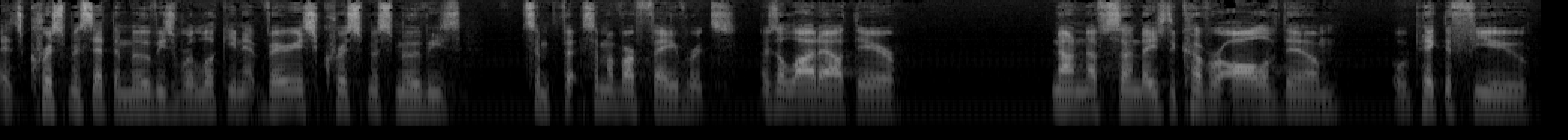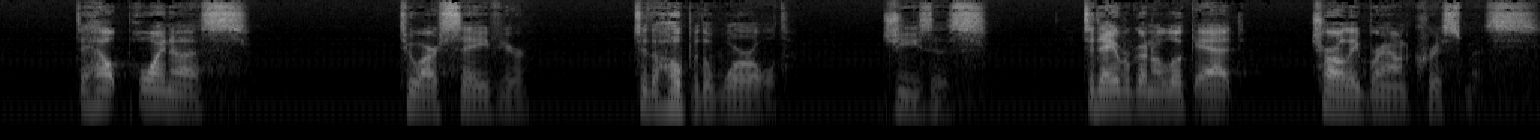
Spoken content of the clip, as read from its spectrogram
it's Christmas at the movies, we're looking at various Christmas movies, some, some of our favorites. There's a lot out there not enough Sundays to cover all of them, but we picked a few to help point us to our Savior, to the hope of the world, Jesus. Today we're going to look at Charlie Brown Christmas,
